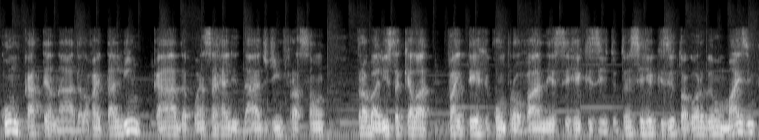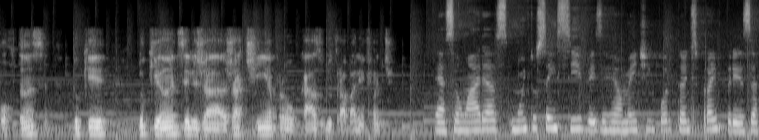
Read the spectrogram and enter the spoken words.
concatenada, ela vai estar linkada com essa realidade de infração trabalhista que ela vai ter que comprovar nesse requisito. Então, esse requisito agora ganhou mais importância do que do que antes ele já, já tinha para o caso do trabalho infantil. É, são áreas muito sensíveis e realmente importantes para a empresa.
